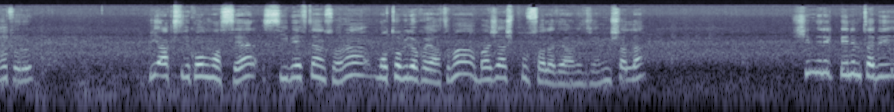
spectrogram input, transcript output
motoru. Bir aksilik olmazsa eğer CBF'ten sonra motoblok hayatıma Bajaj Pulsar'la devam edeceğim inşallah. Şimdilik benim tabi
